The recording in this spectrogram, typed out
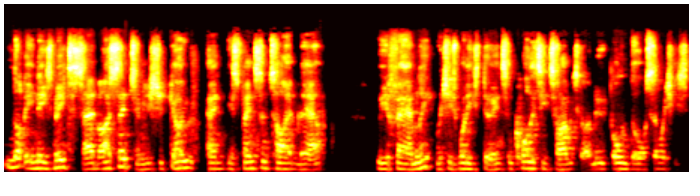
not that he needs me to say it, but I said to him, you should go and you spend some time now with your family, which is what he's doing, some quality time. He's got a newborn daughter, which he's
